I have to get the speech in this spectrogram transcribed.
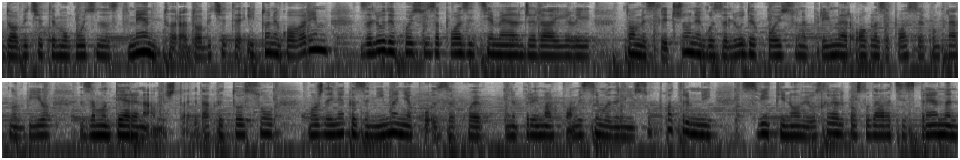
dobit ćete mogućnost mentora, dobit ćete, i to ne govorim za ljude koji su za pozicije menadžera ili tome slično, nego za ljude koji su, na primer, oglas za posao je konkretno bio za montere nameštaja. Dakle, to su možda i neka zanimanja ko, za koje na prvi mah pomislimo da nisu potrebni svi ti novi uslovi, ali poslodavac je spreman,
